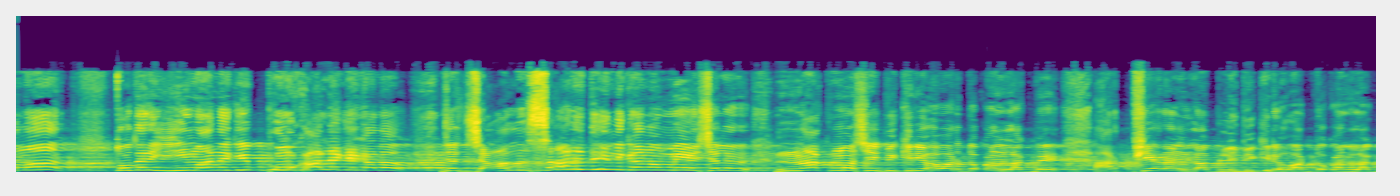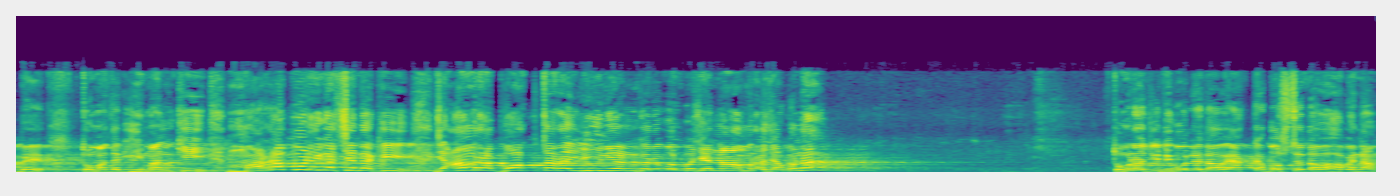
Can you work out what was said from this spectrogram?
আমার, তোদের ইমানে কি পোকা লেগে গেল যে জালসার দিন কেন মেয়ে ছেলের নাক মাসি বিক্রি হওয়ার দোকান লাগবে আর ফেয়ার অ্যান্ড লাভলি বিক্রি হওয়ার দোকান লাগবে? তোমাদের ইমান কি মারা পড়ে গেছে নাকি? যে আমরা বক্তারা ইউনিয়ন করে বলব যে না, আমরা যাব না। তোমরা যদি বলে দাও, একটা বসতে দেওয়া হবে না।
